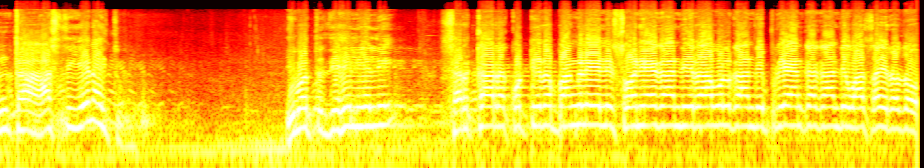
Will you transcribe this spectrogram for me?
ಅಂಥ ಆಸ್ತಿ ಏನಾಯಿತು? ಇವತ್ತು ದೆಹಲಿಯಲ್ಲಿ ಸರ್ಕಾರ ಕೊಟ್ಟಿರೋ ಬಂಗಲೆಯಲ್ಲಿ ಸೋನಿಯಾ ಗಾಂಧಿ, ರಾಹುಲ್ ಗಾಂಧಿ, ಪ್ರಿಯಾಂಕಾ ಗಾಂಧಿ ವಾಸ ಇರೋದು.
